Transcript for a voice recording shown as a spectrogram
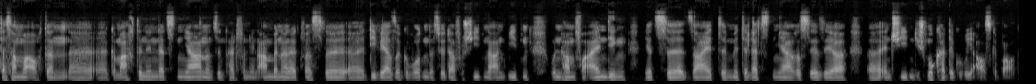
das haben wir auch dann äh, äh, gemacht in den letzten Jahren und sind halt von den Armbändern etwas äh, diverser geworden, dass wir da verschiedene anbieten und haben vor allen Dingen jetzt äh, seit Mitte letzten Jahres sehr, sehr äh, entschieden die Schmuckkategorie ausgebaut.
